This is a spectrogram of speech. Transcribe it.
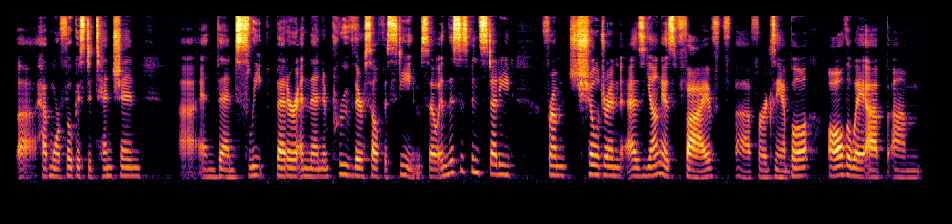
uh, have more focused attention. Uh, and then sleep better and then improve their self esteem. So, and this has been studied from children as young as five, uh, for example, all the way up um,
